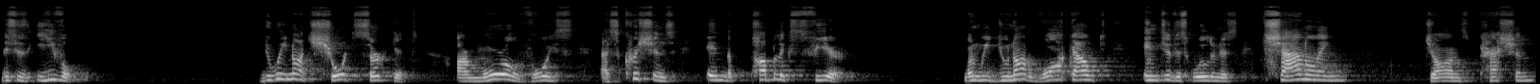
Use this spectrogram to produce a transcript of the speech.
This is evil. Do we not short circuit our moral voice as Christians in the public sphere when we do not walk out into this wilderness channeling John's passion,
